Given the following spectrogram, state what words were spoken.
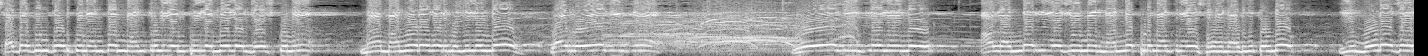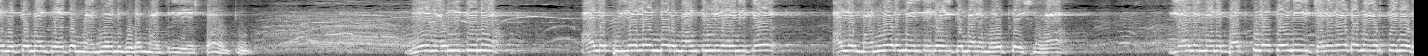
సడకుని కొడుకుని అంతా మంత్రులు ఎంపీలు ఎమ్మెల్యేలు చేసుకున్నా నా మనవడు ఒకటి మిగిలిండు. వాడు రోజు ఇంట్లో రోజు ఇంట్లో నేను వాళ్ళందరినీ చేసి మరి నన్ను ఎప్పుడు మంత్రి చేస్తామని అడుగుతుండు. ఈ మూడోసారి ముఖ్యమంత్రి అయితే మనవని కూడా మంత్రి చేస్తా అంటుండు. నేను అడుగుతున్నా వాళ్ళ పిల్లలందరూ మంత్రులు కానికే వాళ్ళ మనవడు మంత్రి కానికే మనం ఓట్లేసినావా? ఇవాళ మన బతుకులతోని చెలగాటం ఆడుతున్నాడు.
